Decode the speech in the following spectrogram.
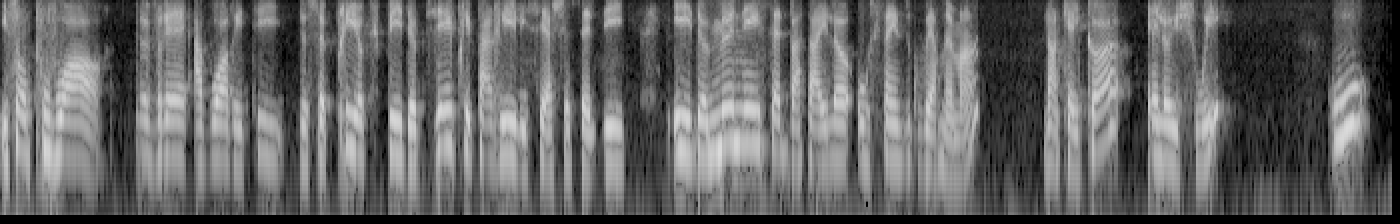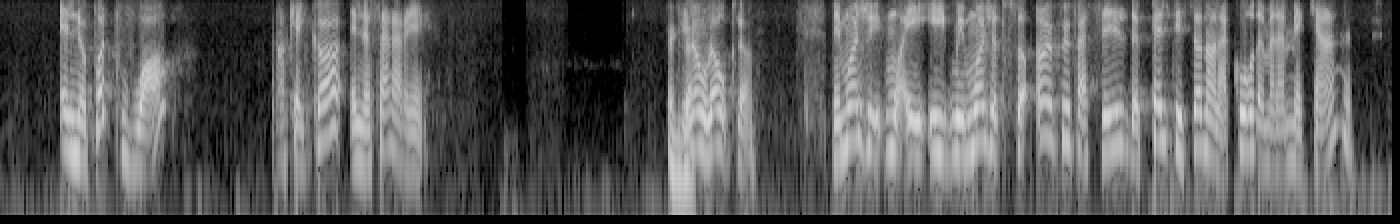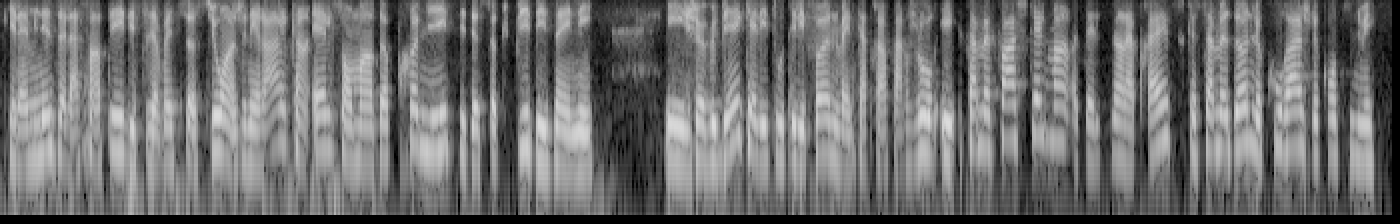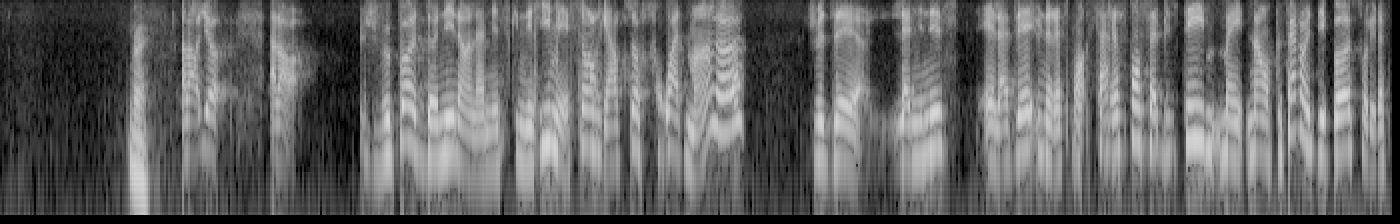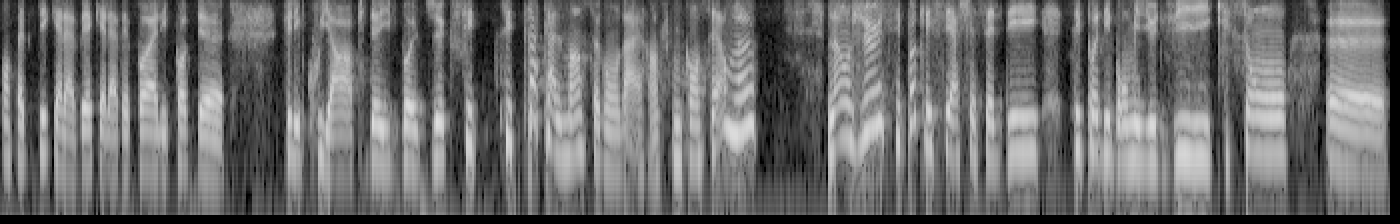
et son pouvoir devrait avoir été de se préoccuper de bien préparer les CHSLD et de mener cette bataille-là au sein du gouvernement, dans quel cas elle a échoué, ou elle n'a pas de pouvoir, dans quel cas elle ne sert à rien. L'un ou l'autre, là. Mais moi, j'ai, moi, et, mais moi, je trouve ça un peu facile de pelleter ça dans la cour de Mme McCann, qui est la ministre de la Santé et des Services sociaux en général, quand elle, son mandat premier, c'est de s'occuper des aînés. Et je veux bien qu'elle est au téléphone 24 heures par jour. Et ça me fâche tellement, a-t-elle dit dans la presse, que ça me donne le courage de continuer. Ouais. Alors, il y a, alors, je veux pas donner dans la mesquinerie, mais si on regarde ça froidement, là, je veux dire, la ministre elle avait une sa responsabilité maintenant. On peut faire un débat sur les responsabilités qu'elle avait, qu'elle n'avait pas à l'époque de Philippe Couillard puis de Yves Bolduc. C'est, totalement secondaire en ce qui me concerne. Là. L'enjeu, c'est pas que les CHSLD, c'est pas des bons milieux de vie qui sont euh,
